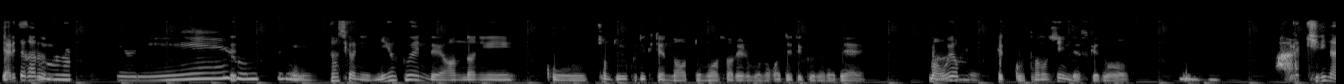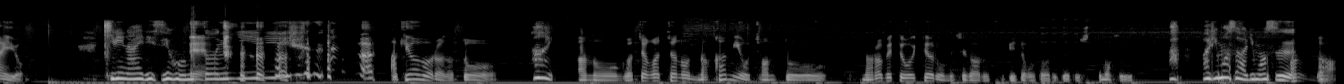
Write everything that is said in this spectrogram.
やりたがるんですよね。で本当に。うん確かに200円であんなに、こう、ちゃんとよくできてんなって思わされるものが出てくるので、まあはい親も結構楽しいんですけど、あれ、きりないよ。きりないですよ、本当に。秋葉原だと、はい。あの、ガチャガチャの中身をちゃんと並べておいてあるお店があるって聞いたことあるけど、知ってます？ありますありますあ。るんだ。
